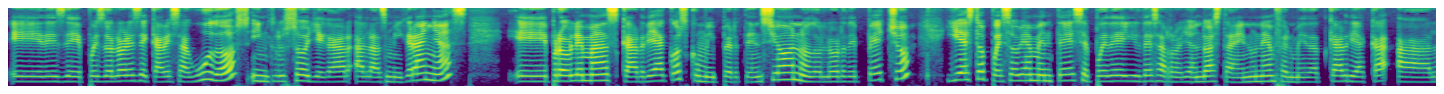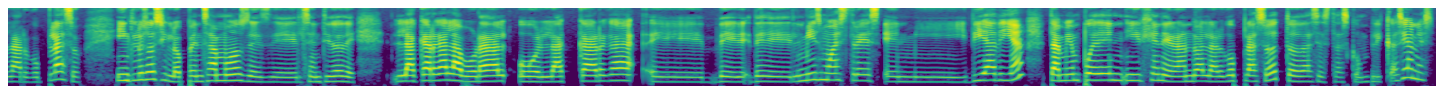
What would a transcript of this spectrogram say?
eh, desde pues dolores de cabeza agudos, incluso llegar a las migrañas, eh, problemas cardíacos como hipertensión o dolor de pecho y esto pues obviamente se puede ir desarrollando hasta en una enfermedad cardíaca a largo plazo. Incluso si lo pensamos desde el sentido de la carga laboral o la carga eh, del mismo estrés en mi día a día, también pueden ir generando a largo plazo todas estas complicaciones.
